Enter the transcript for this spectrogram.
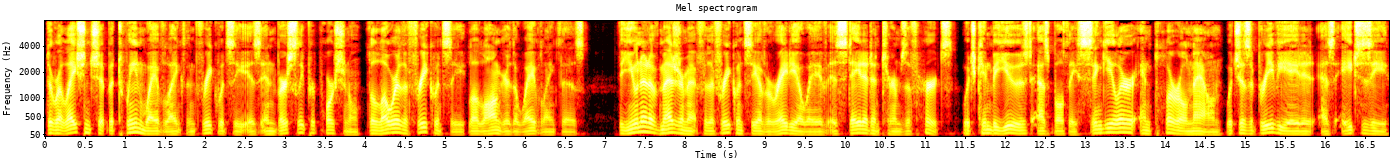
The relationship between wavelength and frequency is inversely proportional. The lower the frequency, the longer the wavelength is. The unit of measurement for the frequency of a radio wave is stated in terms of hertz, which can be used as both a singular and plural noun, which is abbreviated as Hz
